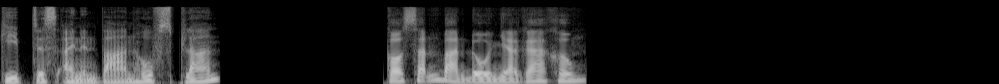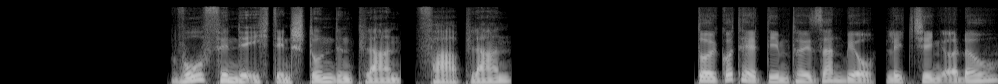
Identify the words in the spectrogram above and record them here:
Gibt es einen Bahnhofsplan? Có sẵn bản đồ nhà ga không? Wo finde ich den Stundenplan, Fahrplan? Tôi có thể tìm thời gian biểu, lịch trình ở đâu?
